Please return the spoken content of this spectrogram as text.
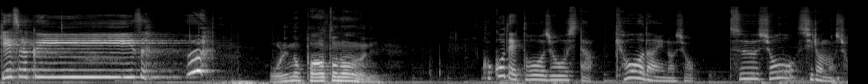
ゲストクイズ。俺のパートなのに。ここで登場した兄弟の書通称白の書、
